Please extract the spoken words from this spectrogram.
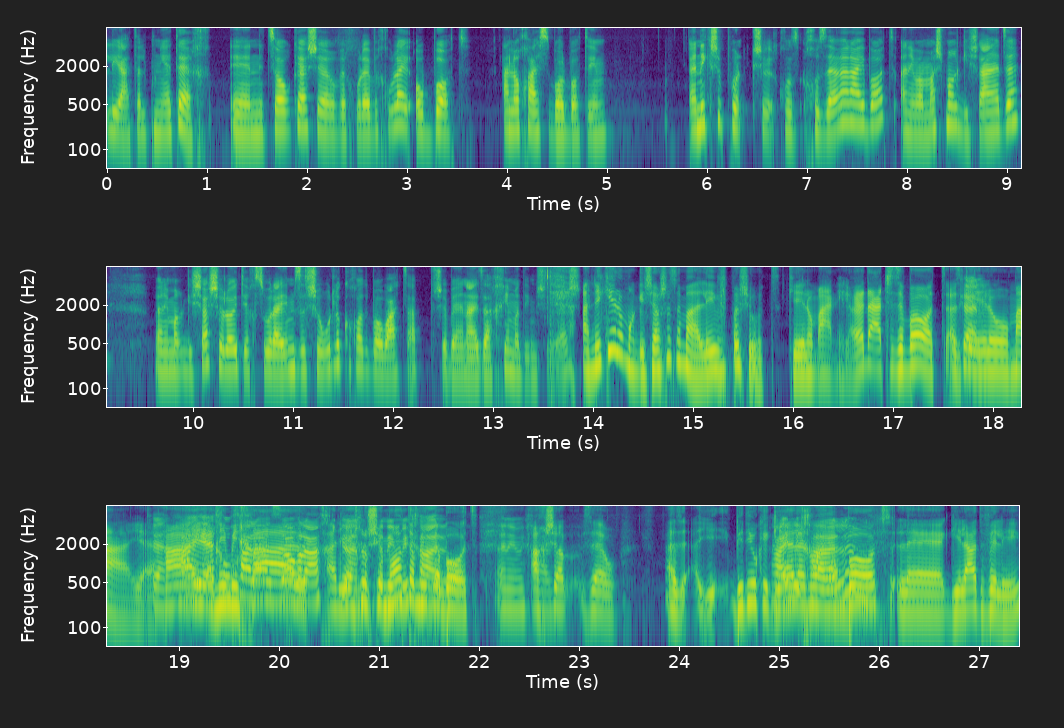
ליאת על פנייתך, אה, ניצור קשר וכולי וכולי, או בוט. אני לא יכולה לסבול בוטים. אני כשחוזר אליי בוט, אני ממש מרגישה את זה, ואני מרגישה שלא התייחסו אליי, אם זה שירות לקוחות בוואטסאפ, שבעיניי זה הכי מדהים שיש. אני כאילו מרגישה שזה מעליב פשוט. כאילו, מה, אני לא יודעת שזה בוט, אז כן. כאילו, מה, כן, היי, אני מיכל? אני, כן, יש לו שמות תמיד. לבוט. אני מיכל. עכשיו, זהו. אז בדיוק הגיע אלינו מיכל. היום בוט לגלעד ולי,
